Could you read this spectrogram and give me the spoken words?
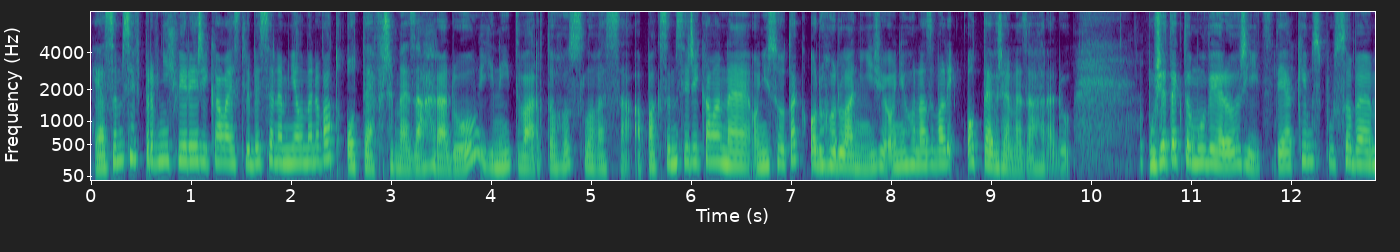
A já jsem si v první chvíli říkala, jestli by se neměl jmenovat Otevřeme zahradu, jiný tvar toho slovesa. A pak jsem si říkala, ne, oni jsou tak odhodlaní, že oni ho nazvali Otevřeme zahradu. Můžete k tomu Věro říct, jakým způsobem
